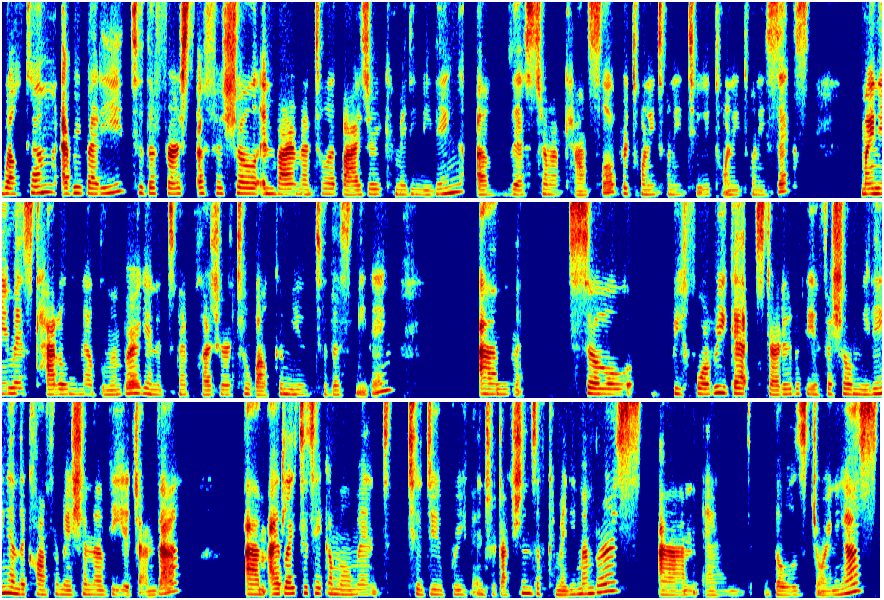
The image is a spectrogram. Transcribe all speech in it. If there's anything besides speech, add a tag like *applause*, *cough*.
Welcome, everybody, to the first official Environmental Advisory Committee meeting of this term of council for 2022-2026. My name is Catalina Blumenberg, and it's my pleasure to welcome you to this meeting. Um, so before we get started with the official meeting and the confirmation of the agenda, um, I'd like to take a moment to do brief introductions of committee members um, and those joining us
